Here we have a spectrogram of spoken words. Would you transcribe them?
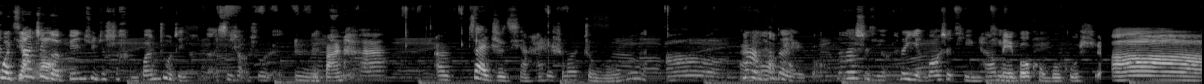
获奖了那这个编剧就是很关注这样的性少数人。嗯，反正他，呃，在之前还是什么整容院，哦，反正他那他的那他是挺他的眼光是挺挺还有美国恐怖故事，啊，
